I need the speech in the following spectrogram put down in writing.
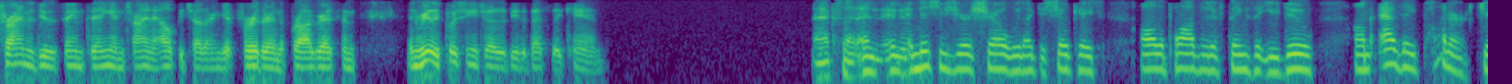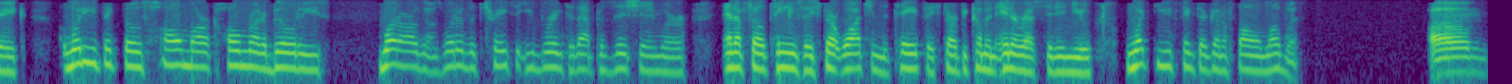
trying to do the same thing and trying to help each other and get further in the progress and and really pushing each other to be the best they can. Excellent. And, and, and this is your show. We like to showcase all the positive things that you do. Um, as a punter, Jake, what do you think those hallmark home run abilities? What are those? What are the traits that you bring to that position where NFL teams they start watching the tape, they start becoming interested in you? What do you think they're going to fall in love with? Um,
